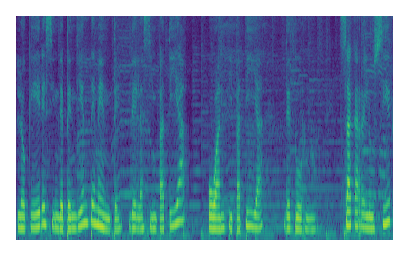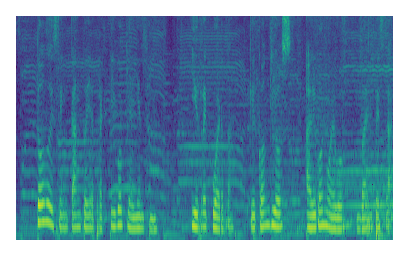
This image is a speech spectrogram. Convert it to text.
lo que eres independientemente de la simpatía o antipatía de turno. Saca a relucir todo ese encanto y atractivo que hay en ti. Y recuerda que con Dios algo nuevo va a empezar.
